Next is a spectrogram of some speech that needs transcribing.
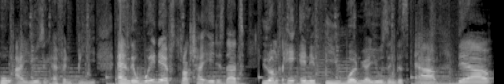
who are using FNB, and the way they have structured it is that you don't pay any fee when you are using using this app. They are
